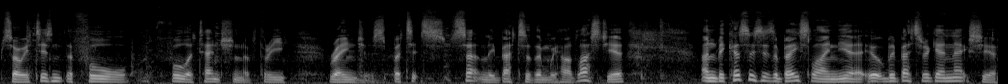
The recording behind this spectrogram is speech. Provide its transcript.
So it isn't the full full attention of three rangers, but it's certainly better than we had last year. And because this is a baseline year, it will be better again next year.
